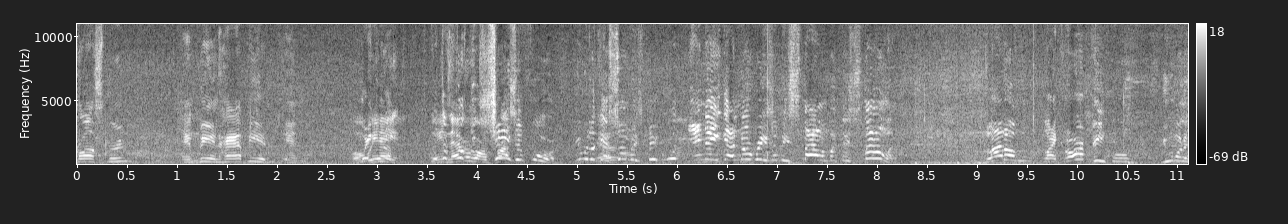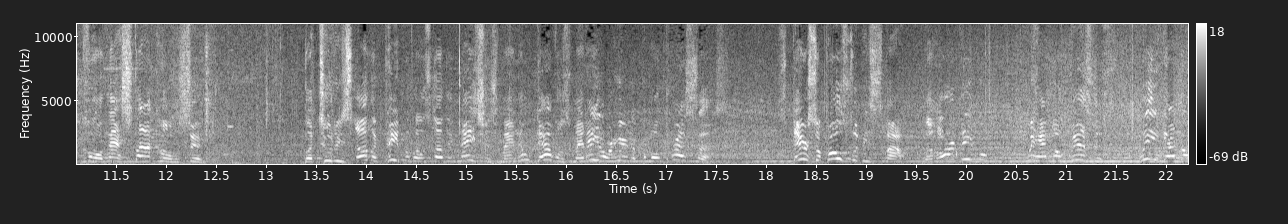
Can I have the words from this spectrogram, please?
prospering and being happy and, and Well, we waking ain't- up. we What the never fuck is changing for? You look at Yeah. some of these people and they ain't got no reason to be smiling, but they're smiling. A lot of them, like our people, you want to call that Stockholm syndrome. But to these other people, those other nations, man, them devils, man, they are here to oppress us. They're supposed to be smiling. But our people, we have no business. We ain't got no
